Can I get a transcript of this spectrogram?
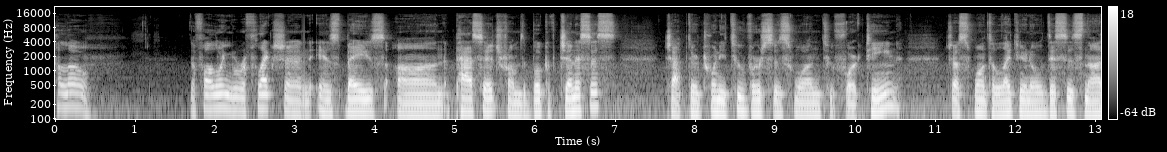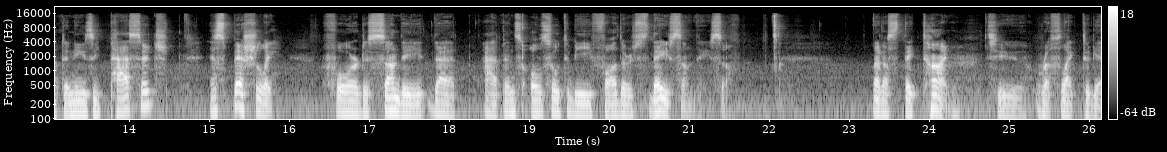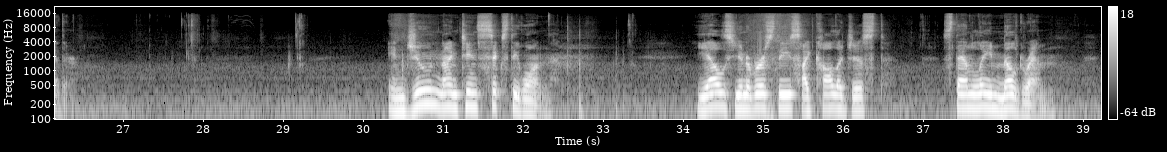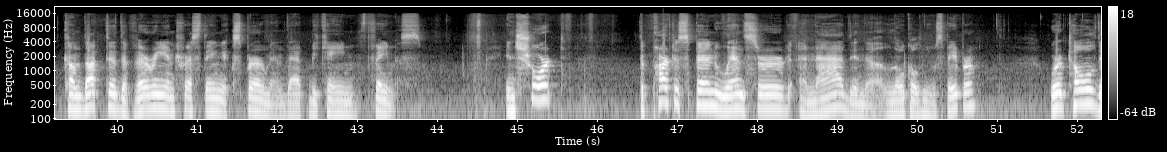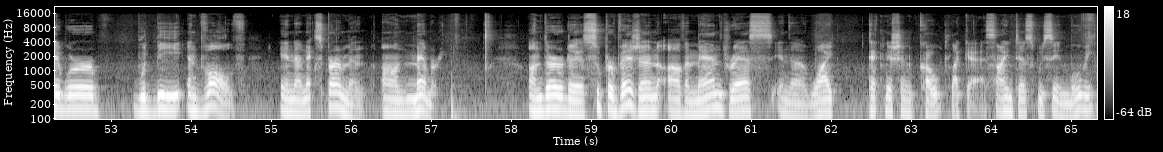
Hello. The following reflection is based on a passage from the book of Genesis, chapter 22, verses 1 to 14. Just want to let you know this is not an easy passage, especially for the Sunday that happens also to be Father's Day Sunday. So let us take time to reflect together. In June 1961, Yale's University psychologist Stanley Milgram conducted a very interesting experiment that became famous. In short, the participants who answered an ad in a local newspaper were told they were would be involved in an experiment on memory under the supervision of a man dressed in a white technician coat, like a scientist we see in movie.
